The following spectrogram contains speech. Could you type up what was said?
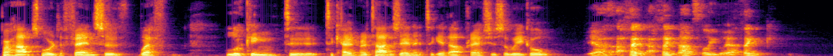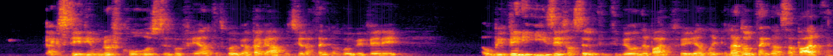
perhaps more defensive with looking to, to counter attack Zenit to get that precious away goal. Yeah, I think I think that's likely. I think big stadium roof closed, as we've heard, it's going to be a big atmosphere. I think they're going to be very. It'll be very easy for Celtic to be on the back foot early, and I don't think that's a bad thing.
